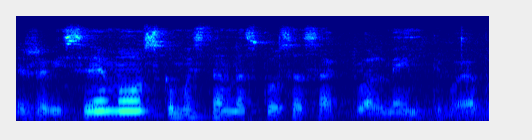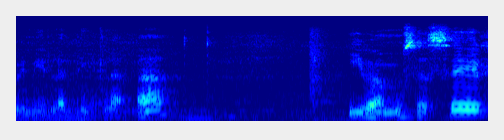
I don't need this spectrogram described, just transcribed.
Revisemos cómo están las cosas actualmente. Voy a oprimir la tecla A y vamos a hacer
